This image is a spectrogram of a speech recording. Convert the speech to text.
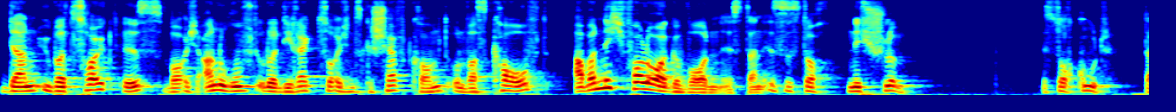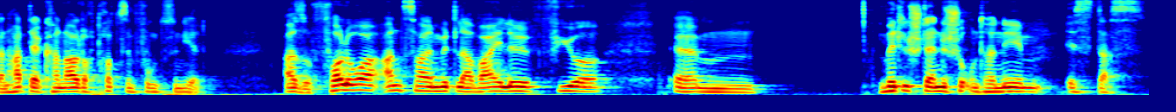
dann überzeugt ist, bei euch anruft oder direkt zu euch ins Geschäft kommt und was kauft, aber nicht Follower geworden ist, dann ist es doch nicht schlimm. Ist doch gut. Dann hat der Kanal doch trotzdem funktioniert. Also Followeranzahl mittlerweile für ähm, mittelständische Unternehmen ist das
